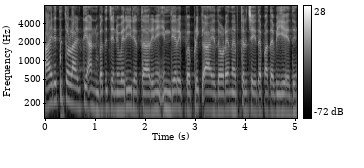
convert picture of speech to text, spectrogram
ആയിരത്തി തൊള്ളായിരത്തി അൻപത് ജനുവരി ഇരുപത്തി ആറിന് ഇന്ത്യ റിപ്പബ്ലിക് ആയതോടെ നിർത്തൽ ചെയ്ത പദവി ഏത്?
